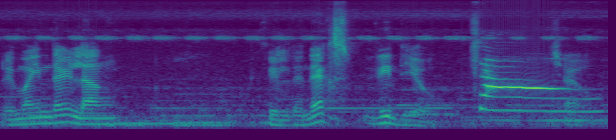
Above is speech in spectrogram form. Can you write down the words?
reminder lang. Till the next video. Ciao! Ciao.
